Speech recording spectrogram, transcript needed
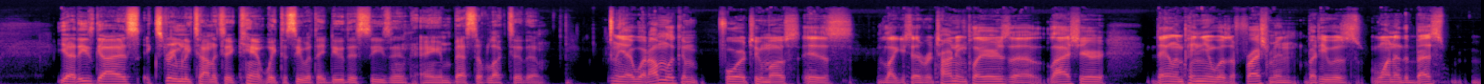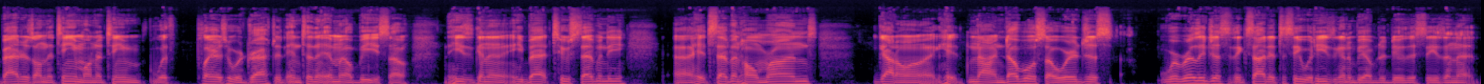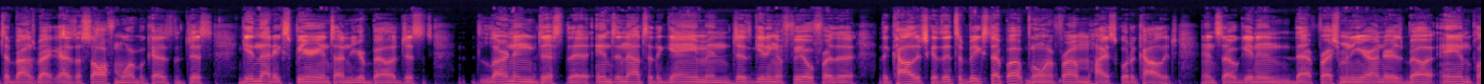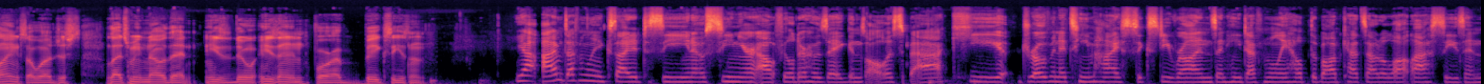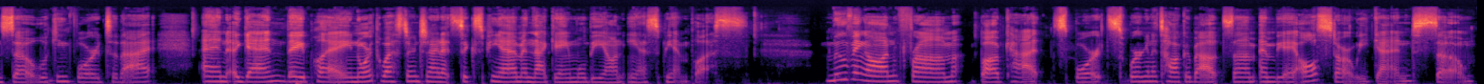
yeah, these guys extremely talented. Can't wait to see what they do this season, and best of luck to them. Yeah, what I'm looking forward to most is, like you said, returning players. Uh, last year, Dalen Pena was a freshman, but he was one of the best batters on the team, on the team with players who were drafted into the MLB. So he's gonna he bat 270, uh, hit seven home runs, got on hit nine doubles. So we're just we're really just excited to see what he's going to be able to do this season uh, to bounce back as a sophomore because just getting that experience under your belt, just learning just the ins and outs of the game and just getting a feel for the the college because it's a big step up going from high school to college. And so getting that freshman year under his belt and playing so well just lets me know that he's doing he's in for a big season. Yeah, I'm definitely excited to see, you know, senior outfielder Jose Gonzalez back. He drove in a team high 60 runs and he definitely helped the Bobcats out a lot last season. So, looking forward to that. And again, they play Northwestern tonight at 6 p.m. and that game will be on ESPN Plus. Moving on from Bobcat sports, we're going to talk about some NBA All Star weekend. So,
